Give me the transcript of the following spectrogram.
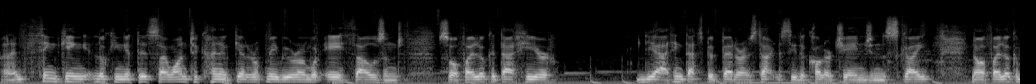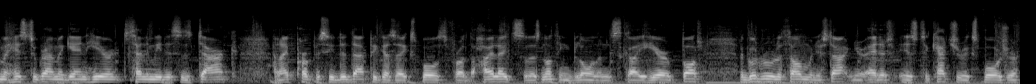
and I'm thinking, looking at this, I want to kind of get it up maybe around about 8,000. So if I look at that here, yeah, I think that's a bit better. I'm starting to see the color change in the sky. Now, if I look at my histogram again here, it's telling me this is dark, and I purposely did that because I exposed for the highlights, so there's nothing blown in the sky here. But a good rule of thumb when you're starting your edit is to catch your exposure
